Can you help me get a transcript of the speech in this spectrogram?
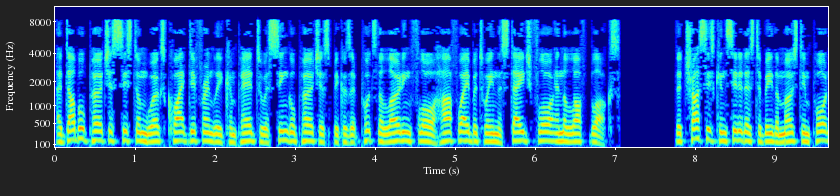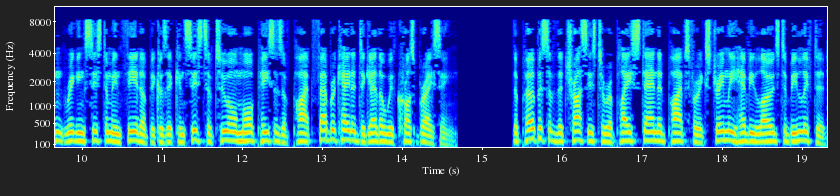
A double purchase system works quite differently compared to a single purchase because it puts the loading floor halfway between the stage floor and the loft blocks. The truss is considered as to be the most important rigging system in theater because it consists of two or more pieces of pipe fabricated together with cross bracing. The purpose of the truss is to replace standard pipes for extremely heavy loads to be lifted.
